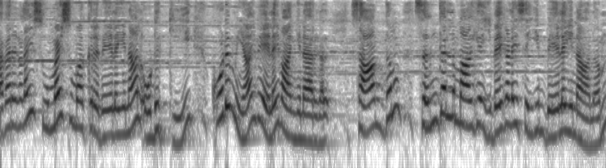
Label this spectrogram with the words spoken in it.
அவர்களை சுமை சுமக்கிற வேலையினால் ஒடுக்கி கொடுமையாய் வேலை வாங்கினார்கள். சாந்தும் செங்கல்லுமாகிய இவைகளை செய்யும் வேலையினாலும்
